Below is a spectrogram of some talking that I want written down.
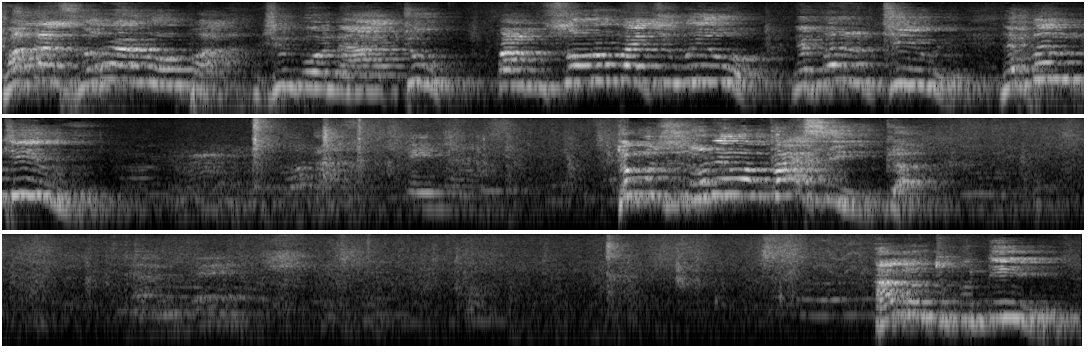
vakazora ropa nzvimbo nhatu pamusoro pachiwiwo neparutivi neparutivi ndo zvinoreva pasika. Anoti kudii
